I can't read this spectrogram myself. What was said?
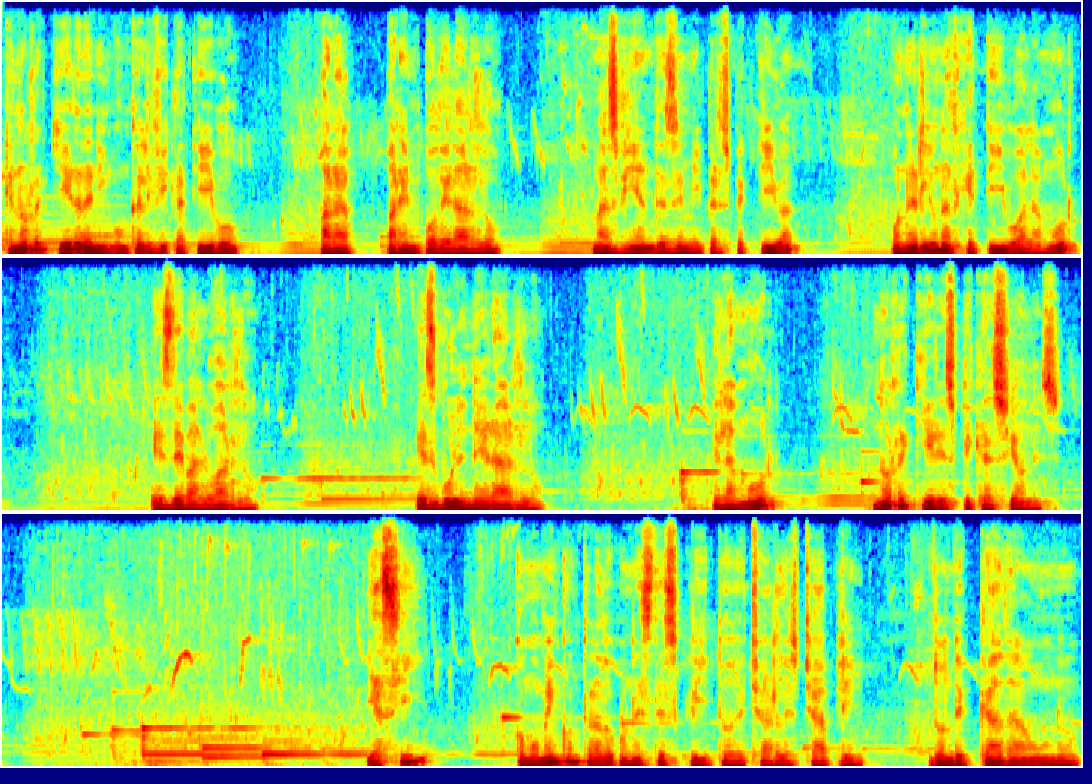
que no requiere de ningún calificativo para, para empoderarlo, más bien desde mi perspectiva, ponerle un adjetivo al amor es devaluarlo, es vulnerarlo. El amor no requiere explicaciones. Y así, como me he encontrado con este escrito de Charles Chaplin, donde cada uno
